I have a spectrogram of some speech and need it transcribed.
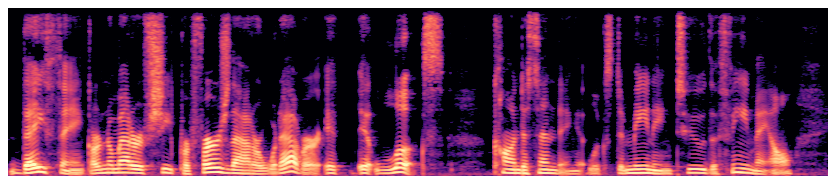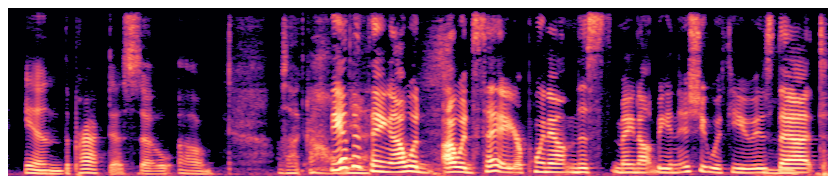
they think or no matter if she prefers that or whatever it it looks condescending it looks demeaning to the female in the practice so um i was like oh The other man. thing I would I would say or point out, and this may not be an issue with you, is Mm-hmm. that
